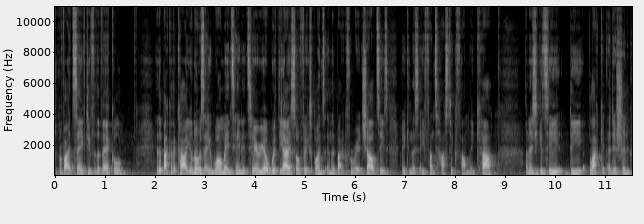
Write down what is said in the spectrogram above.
to provide safety for the vehicle. In the back of the car, you'll notice a well-maintained interior with the Isofix points in the back for rear child seats, making this a fantastic family car. And as you can see, the black edition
